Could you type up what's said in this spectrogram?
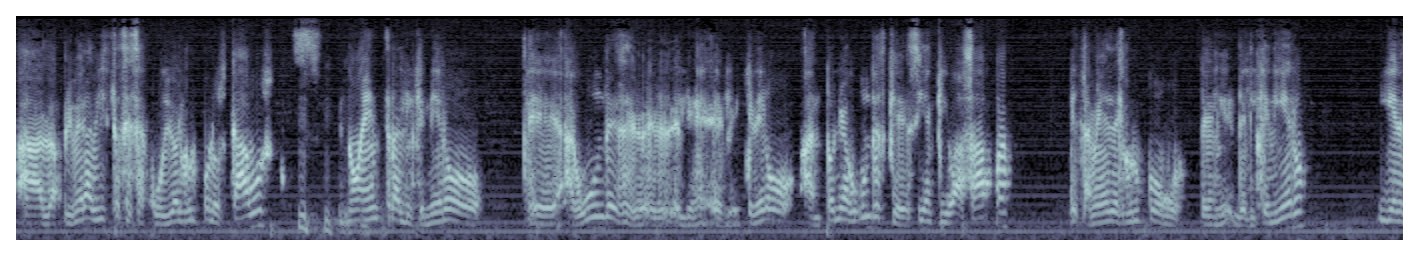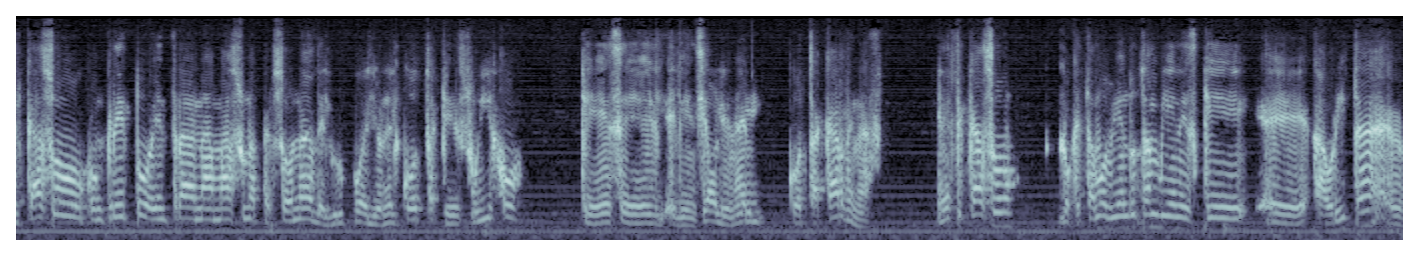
a la primera vista se sacudió el grupo Los Cabos, no entra el ingeniero eh, Agúndez, el, ingeniero Antonio Agúndez, que decían que iba a Zapa, que también es del grupo del, ingeniero, y en el caso concreto entra nada más una persona del grupo de Lionel Cota, que es su hijo, que es el, el licenciado Lionel Cota Cárdenas. En este caso, lo que estamos viendo también es que eh, ahorita, eh,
